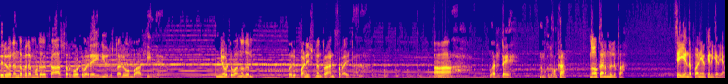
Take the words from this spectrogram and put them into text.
തിരുവനന്തപുരം മുതൽ കാസർഗോട്ട് വരെ ഇനി ഒരു സ്ഥലവും ബാക്കിയില്ല. ഇങ്ങോട്ട് വന്നതും ഒരു പണിഷ്മെന്റ് ട്രാൻസ്ഫർ ആയിട്ടാണ്. ആ വരട്ടെ. നമുക്ക് നോക്കാം. നോക്കാനൊന്നുമില്ലപ്പാ. ചെയ്യേണ്ട പണിയൊക്കെ എനിക്കറിയാം.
